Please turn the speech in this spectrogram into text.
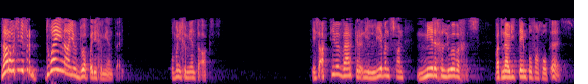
En daarom moet jy nie verdwyn na jou doop by die gemeente uit of in die gemeenteaksies. Jy's 'n aktiewe werker in die lewens van medegelowiges wat nou die tempel van God is.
